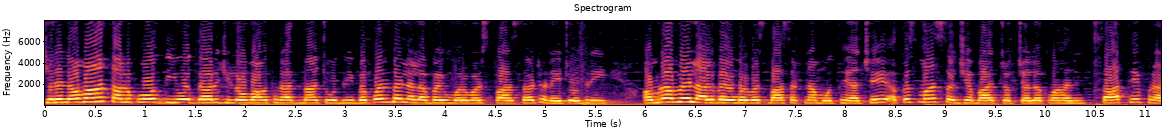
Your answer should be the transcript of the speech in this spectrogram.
જ્યારે નવા તાલુકો દિયોદર જિલ્લો વાવથરાદના ચૌધરી ભગવાનભાઈ લાલાભાઈ ઉંમર વર્ષ પાસઠ અને ચૌધરી અમરાભાઈ લાલભાઈ ઉંમર વર્ષ બાસઠના મોત થયા છે. અકસ્માત સર્જ્યા બાદ ટ્રક ચાલક વાહન સાથે ફરાર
